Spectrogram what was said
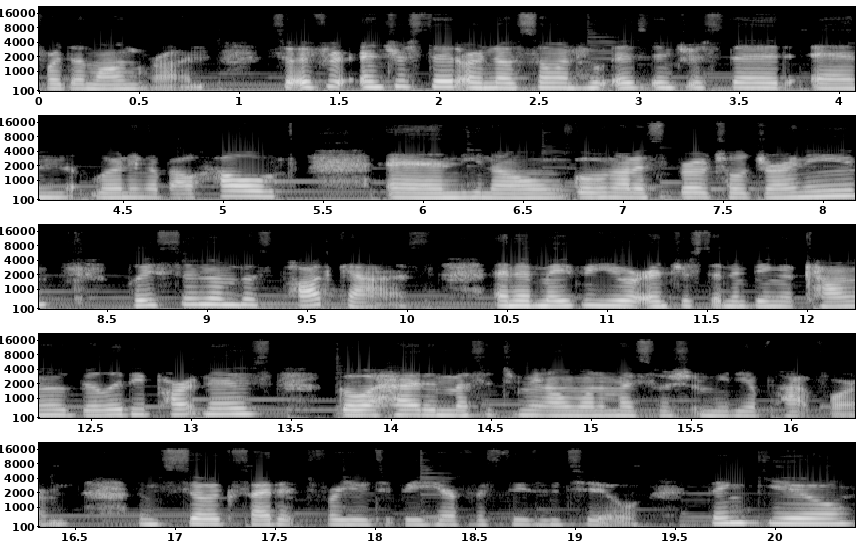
for the long run. So if you're interested or know someone who is interested in learning about health and, you know, going on a spiritual journey, please send them this podcast. And if maybe you're interested in being accountability partners, go ahead and message me on one of my social media platforms. I'm so excited for you to be here for season two. Thank you.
